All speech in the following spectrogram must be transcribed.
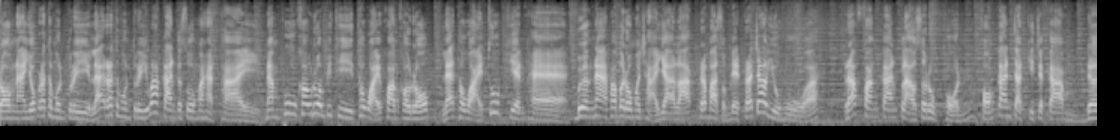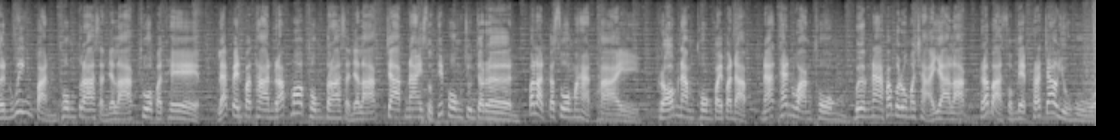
รองนายกรัฐมนตรีและรัฐมนตรีว่าการกระทรวงมหาดไทยนำผู้เข้าร่วมพิธีถวายความเคารพ และถวายทูบเทียนแพเบื้องหน้าพระบรมฉายาลักษณ์พระบาทสมเด็จพระเจ้าอยู่หัว รับฟังการกล่าวสรุปผลของการจัดกิจกรรม เดินวิ่งปั่นธงตราสัญลักษณ์ทั่วประเทศ และเป็นประธานรับมอบธงตราสัญลักษณ์ จากนายสุทธิพงษ์จุนเจริญ ปลัดกระทรวงมหาดไทย พร้อมนำธงไปประดับ ณแท่นวางธง เบื้องหน้าพระบรมฉายาลักษณ์พระบาทสมเด็จพระเจ้าอยู่หัว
